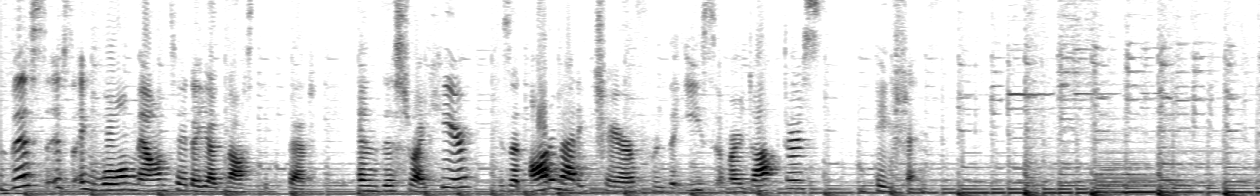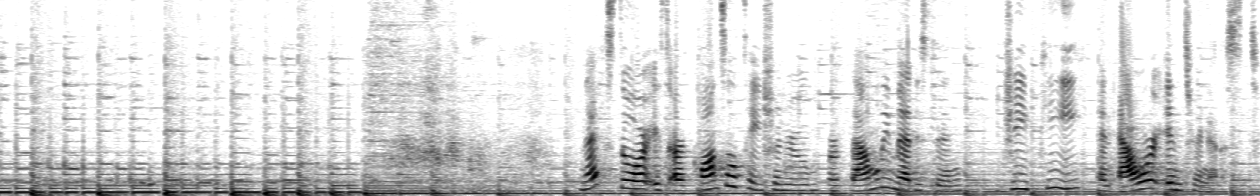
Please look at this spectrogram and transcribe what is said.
This is a wall-mounted diagnostic bed, and this right here is an automatic chair for the ease of our doctors and patients. Door is our consultation room for family medicine, GP, and our internist.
